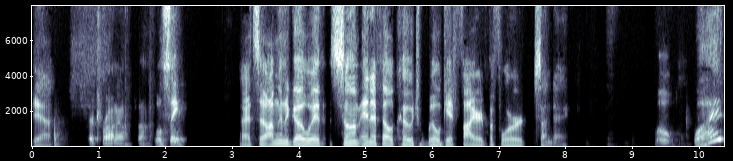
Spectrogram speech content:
Yeah. for Toronto. So we'll see. All right, so I'm going to go with some NFL coach will get fired before Sunday. Whoa. What?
